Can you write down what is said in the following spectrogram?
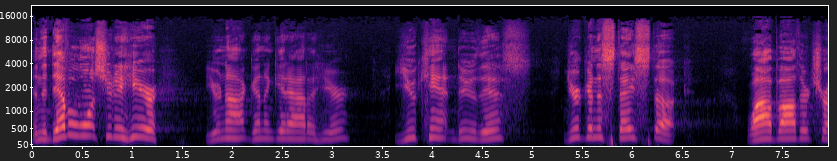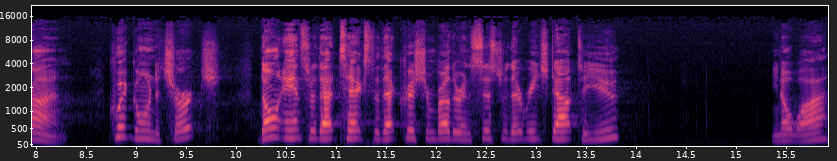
And the devil wants you to hear, you're not going to get out of here. You can't do this. You're going to stay stuck. Why bother trying? Quit going to church. Don't answer that text to that Christian brother and sister that reached out to you. You know why?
